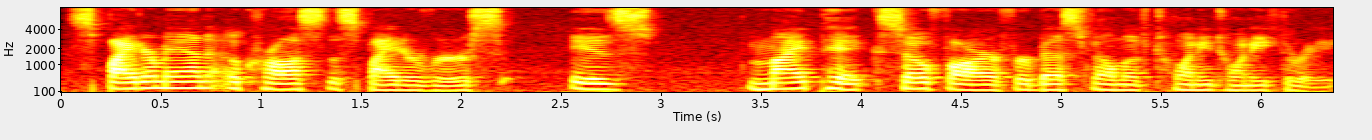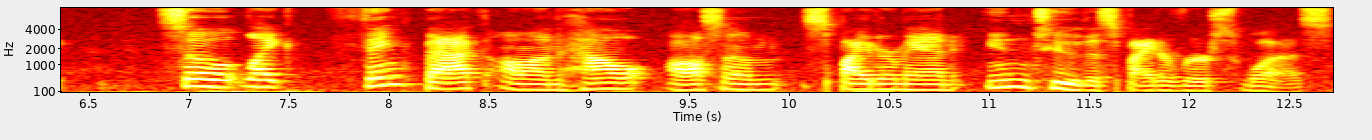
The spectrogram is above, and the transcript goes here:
Spider-Man Across the Spider-Verse is my pick so far for best film of 2023. So, like, think back on how awesome Spider-Man Into the Spider-Verse was.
